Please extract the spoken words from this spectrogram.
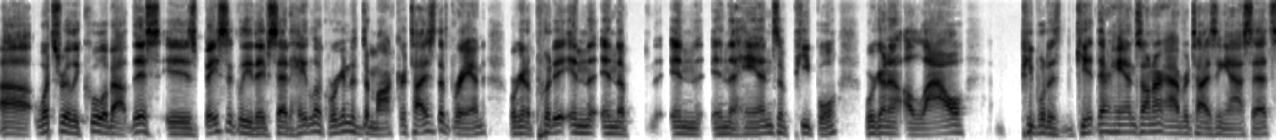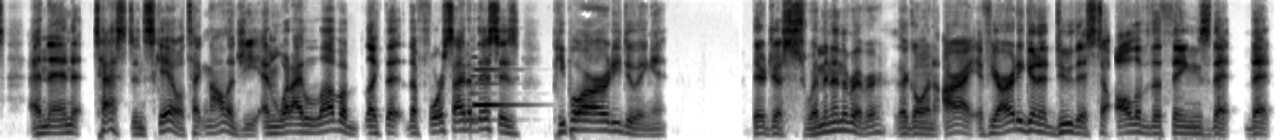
Uh, what's really cool about this is basically they've said, "Hey, look, we're going to democratize the brand. We're going to put it in the in the in in the hands of people. We're going to allow." people to get their hands on our advertising assets and then test and scale technology and what i love like the the foresight of this is people are already doing it they're just swimming in the river. They're going all right if you're already going to do this to all of the things that that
